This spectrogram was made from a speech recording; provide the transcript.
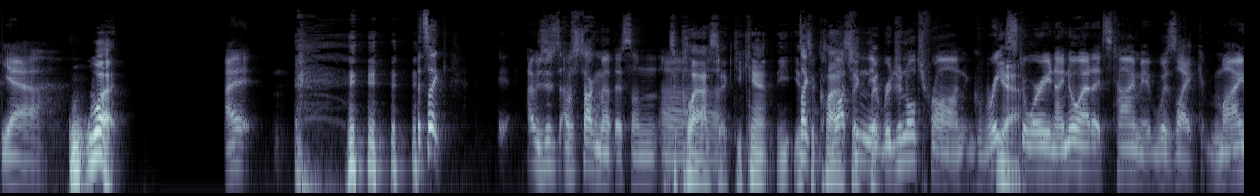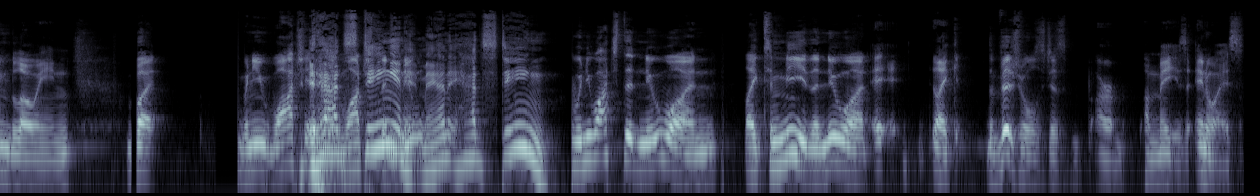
yeah. What? I. it's It's like I was just I was talking about this on. Uh, a classic. You can't. It's, It's like a classic. watching the but- original Tron. Great Yeah. story, and I know at its time it was like mind blowing, but when you watch it, it had watch Sting in new, it, man. It had Sting. When you watch the new one, like to me, the new one, it, it- like the visuals just are amazing. Anyways,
